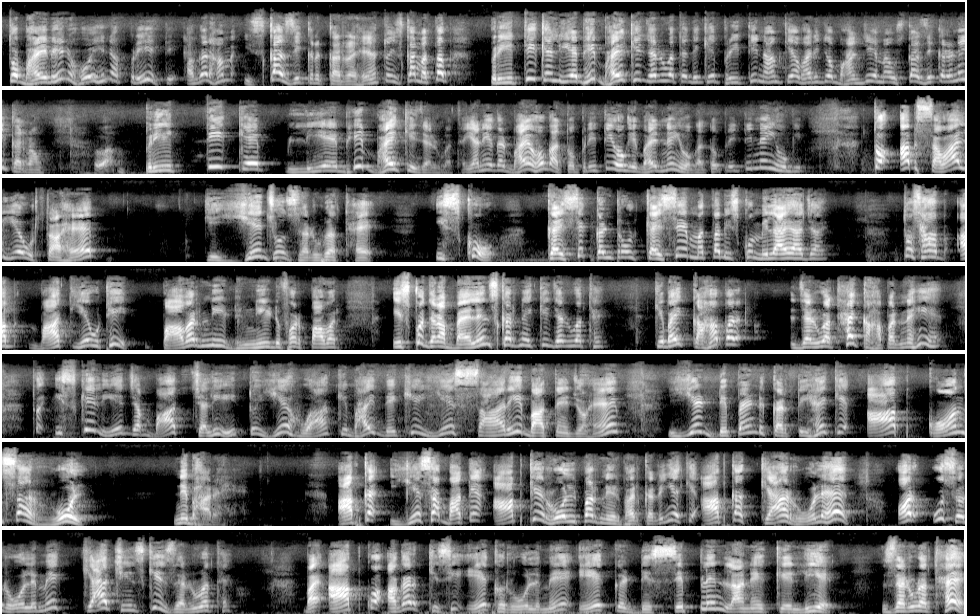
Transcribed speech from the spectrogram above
तो भय भिन्न हो ही ना प्रीति, अगर हम इसका ज़िक्र कर रहे हैं तो इसका मतलब प्रीति के लिए भी भय की ज़रूरत है। देखिए, प्रीति नाम की हमारी जो भांजी है, मैं उसका ज़िक्र नहीं कर रहा हूँ। प्रीति के लिए भी भय की ज़रूरत है। यानी अगर भय होगा तो प्रीति होगी, भय नहीं होगा तो प्रीति नहीं होगी। तो अब सवाल ये उठता है कि ये जो ज़रूरत है, इसको कैसे कंट्रोल कैसे मतलब इसको मिलाया जाए? तो साहब, अब बात ये उठी power need need for power इसको जरा बैलेंस करने की ज़रूरत है कि भाई कहाँ पर ज़रूरत है, कहाँ पर नहीं है। तो इसके लिए जब बात चली तो ये हुआ कि भाई देखिए, ये सारी बातें जो हैं, ये डिपेंड करती हैं कि आप कौन सा रोल निभा रहे हैं। आपका ये सब बातें आपके रोल पर निर्भर कर रही है कि आपका क्या रोल है और उस रोल में क्या चीज़ की ज़रूरत है। भाई, आपको अगर किसी एक रोल में एक डिसिप्लिन लाने के लिए ज़रूरत है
